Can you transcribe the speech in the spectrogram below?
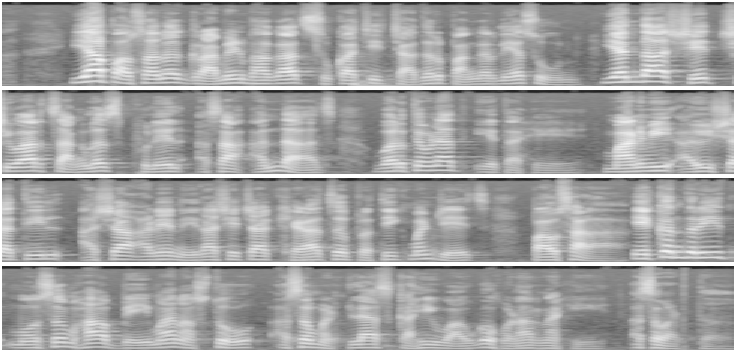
या पावसानं ग्रामीण भागात सुखाची चादर पांघरली असून यंदा शेतशिवार चांगलंच फुलेल असा अंदाज वर्तवण्यात येत आहे. मानवी आयुष्यातील आशा आणि निराशेच्या खेळाचं प्रतीक म्हणजेच पावसाळा. एकंदरीत मोसम हा बेईमान असतो असं म्हटल्यास काही वावगं होणार नाही असं वाटतं.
